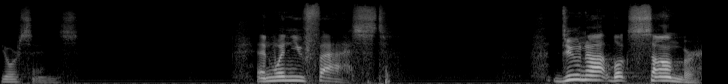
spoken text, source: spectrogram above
your sins. And when you fast, do not look somber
